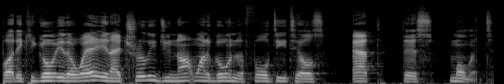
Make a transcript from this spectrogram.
but it could go either way, and I truly do not want to go into the full details at this moment.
